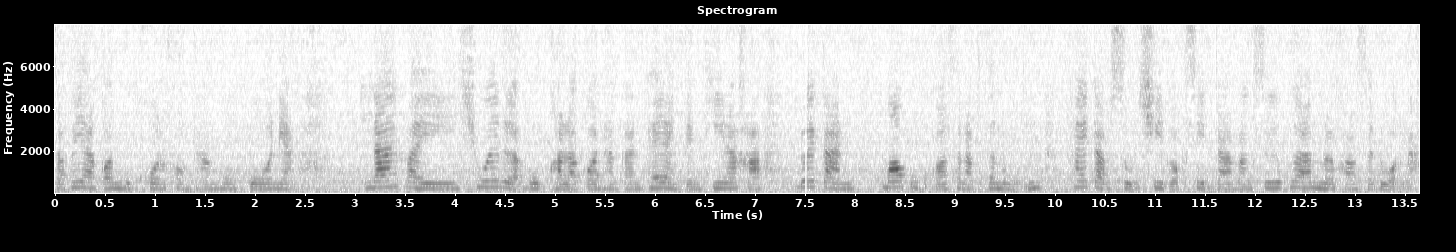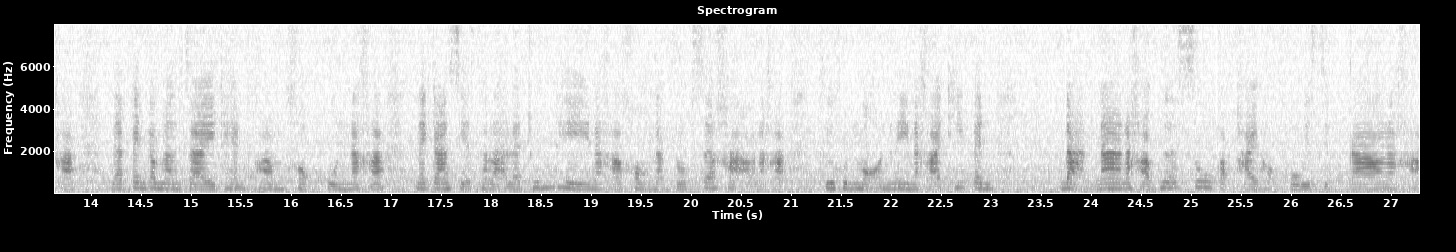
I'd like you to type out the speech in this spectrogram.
ทรัพยากรบุคคลของทางโฮมโปรเนี่ย ได้ไปช่วยเหลือบุคลากรทางการแพทย์อย่างเต็มที่นะคะ ด้วยการมอบอุปกรณ์สนับสนุนให้กับศูนย์ฉีดวัคซีนการบางซื่อเพื่ออำนวยความสะดวกนะคะ และเป็นกำลังใจแทนความขอบคุณนะคะ ในการเสียสละและทุ่มเทนะคะของนักรบเสื้อขาวนะคะ คือคุณหมอนั่นเองนะคะที่เป็นด่านหน้านะคะเพื่อสู้กับภัยของโควิด -19 นะคะ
